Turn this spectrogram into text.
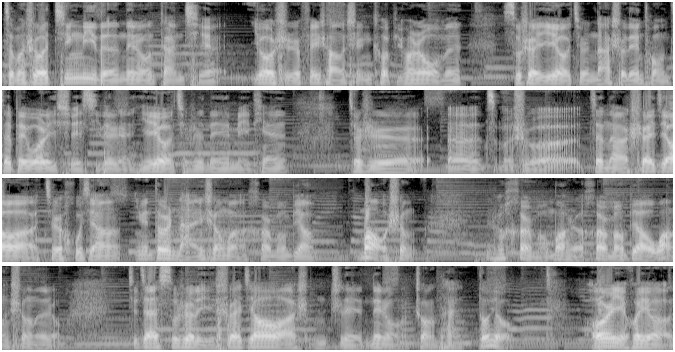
怎么说？经历的那种感情。又是非常深刻。比方说，我们宿舍也有就是拿手电筒在被窝里学习的人，也有就是那每天就是呃怎么说在那摔跤啊，就是互相，因为都是男生嘛，荷尔蒙比较茂盛。你说荷尔蒙茂盛，荷尔蒙比较旺盛的那种，就在宿舍里摔跤啊什么之类的那种状态都有，偶尔也会有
